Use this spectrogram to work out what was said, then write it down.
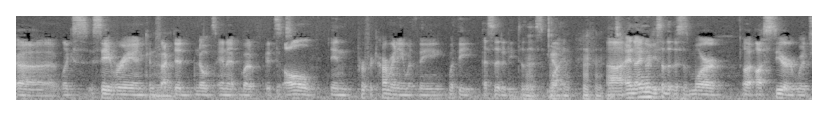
uh, like savory and confected notes in it, but it's all in perfect harmony with the with the acidity to this Yeah. wine. Uh, and I know you said that this is more uh, austere, which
